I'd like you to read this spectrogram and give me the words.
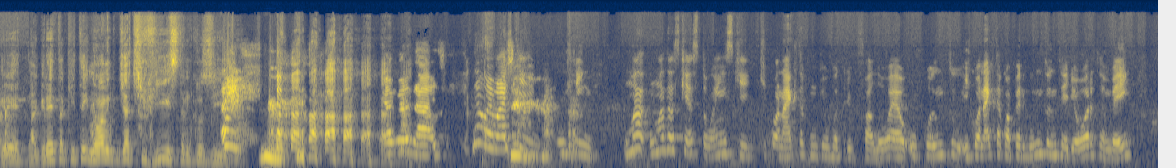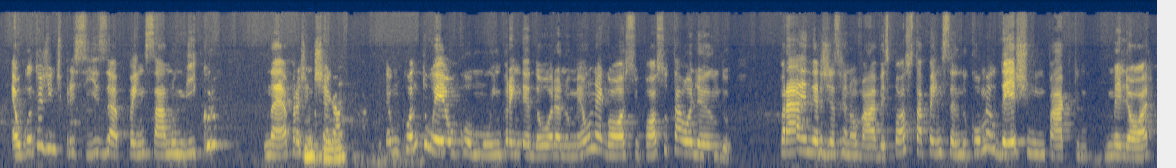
Greta, Greta que tem nome de ativista, inclusive. é verdade. Não, eu acho que, enfim, uma, uma das questões que, que conecta com o que o Rodrigo falou é o quanto, e conecta com a pergunta anterior também, é o quanto a gente precisa pensar no micro, né, para a gente uhum. chegar. Então, quanto eu, como empreendedora no meu negócio, posso estar tá olhando para energias renováveis, posso estar tá pensando como eu deixo um impacto melhor.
